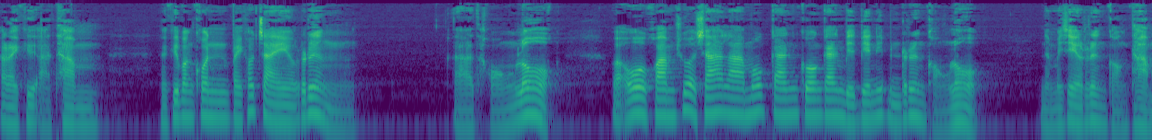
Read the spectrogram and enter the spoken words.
อะไรคืออาธรรมคือบางคนไปเข้าใจเรื่องอของโลก ว่าโอ้ความชั่วช้าลามกการโกงการเบียดเบียนนี่เป็นเรื่องของโลกนะไม่ใช่เรื่องของธรรม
